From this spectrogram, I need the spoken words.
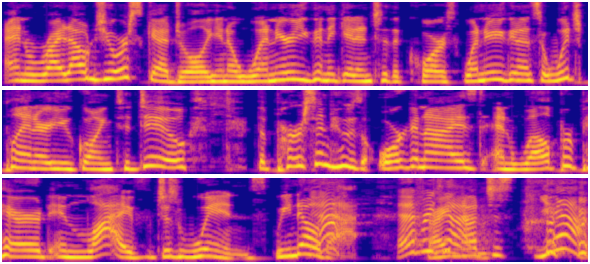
and write out your schedule. You know, when are you going to get into the course? When are you going to, so which plan are you going to do? The person who's organized and well prepared in life just wins. We know Yeah, that. Every right? time. Not just, yeah,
